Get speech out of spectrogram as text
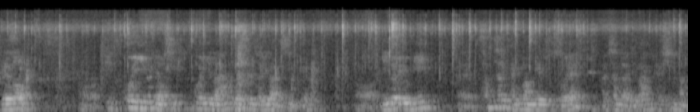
그래서 어, 비트코인은 역시 비트코인이다 하는 것을 저희가 알 수 있고요. 어, 이더리움이 3,100만 개 주소에 마찬가지로 한 110만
